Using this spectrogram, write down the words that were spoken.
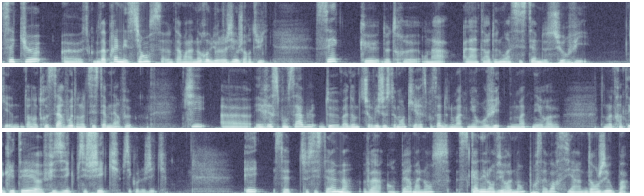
c'est que euh, ce que nous apprennent les sciences, notamment la neurobiologie aujourd'hui, c'est que notre, on a à l'intérieur de nous un système de survie qui est dans notre cerveau, dans notre système nerveux, qui euh, est responsable de, bah, notre survie justement, qui est responsable de nous maintenir en vie, de nous maintenir euh, dans notre intégrité physique, psychique, psychologique. Et cette, ce système va en permanence scanner l'environnement pour savoir s'il y a un danger ou pas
